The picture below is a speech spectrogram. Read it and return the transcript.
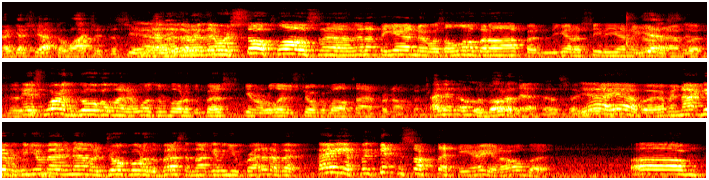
I guess you have to watch it to see the Yeah, ending. they, but were, it- they were so close. Uh, then at the end, it was a little bit off, and you got to see the ending Yes, of that. But it- it- it's worth googling. It wasn't voted the best, you know, religious joke of all time for nothing. I didn't know it was voted that though. So Yeah, yeah, but I mean, not giving. Can you imagine having a joke voted the best and not giving you credit? I bet, hey, you're forgetting something here, you know. But, um,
